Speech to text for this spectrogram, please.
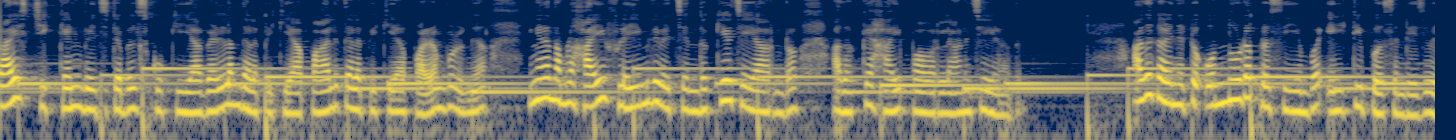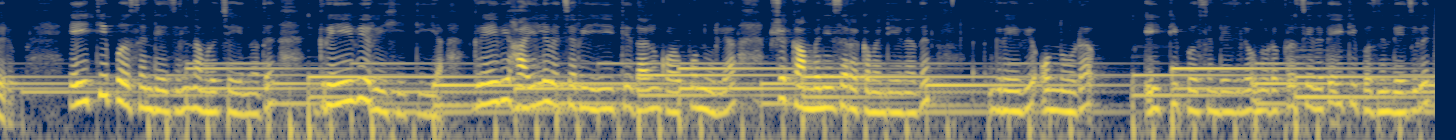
റൈസ് ചിക്കൻ വെജിറ്റബിൾസ് കുക്ക് ചെയ്യുക വെള്ളം തിളപ്പിക്കുക പാൽ തിളപ്പിക്കുക പഴം പുഴുങ്ങുക. ഇങ്ങനെ നമ്മൾ ഹൈ ഫ്ലെയിമിൽ വെച്ച് എന്തൊക്കെയോ ചെയ്യാറുണ്ടോ അതൊക്കെ ഹൈ പവറിലാണ് ചെയ്യണത്. അത് കഴിഞ്ഞിട്ട് ഒന്നുകൂടെ പ്രസ് ചെയ്യുമ്പോൾ എയ്റ്റി പെർസെന്റേജ് വരും. എയ്റ്റി പെർസെന്റേജിൽ നമ്മൾ ചെയ്യുന്നത് ഗ്രേവി റീഹീറ്റ് ചെയ്യുക. ഗ്രേവി ഹൈയിൽ വെച്ച് റീഹീറ്റ് ചെയ്താലും കുഴപ്പമൊന്നുമില്ല. പക്ഷേ കമ്പനീസ് റെക്കമെൻഡ് ചെയ്യുന്നത് ഗ്രേവി ഒന്നുകൂടെ എയ്റ്റി പെർസെന്റേജിൽ ഒന്നുകൂടെ പ്രസ് ചെയ്തിട്ട് എയ്റ്റി പെർസെന്റേജിൽ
